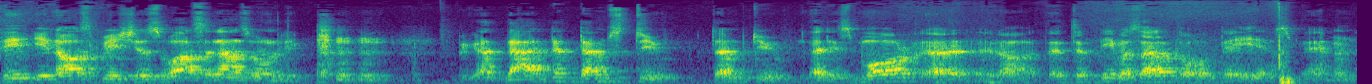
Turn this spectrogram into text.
the inauspicious vasanas only. because that tempts you Tempt you. That is more, uh, you know, the chutney masala to hote hi hai usme.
